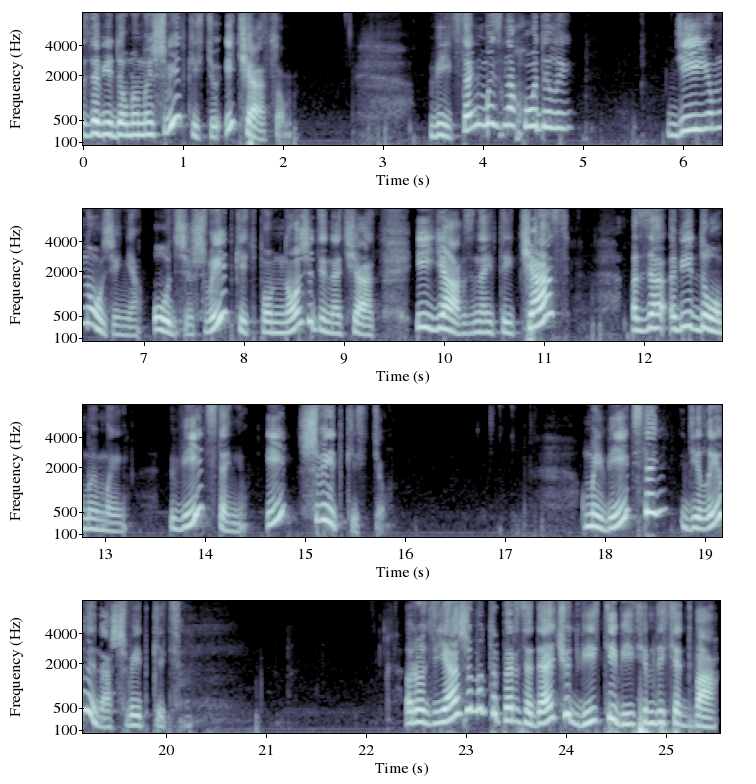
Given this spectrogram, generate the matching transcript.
за відомими швидкістю і часом? Відстань ми знаходили дією множення. Отже, швидкість помножити на час. І як знайти час за відомими відстанню і швидкістю. Ми відстань ділили на швидкість. Розв'яжемо тепер задачу 282.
